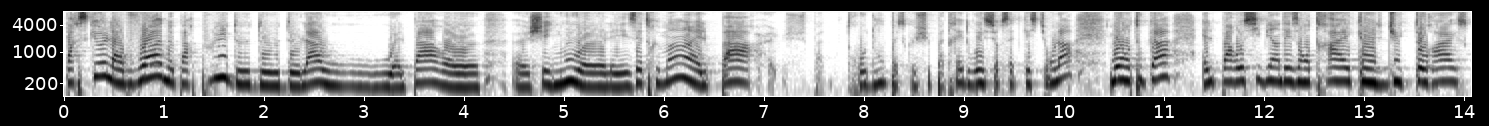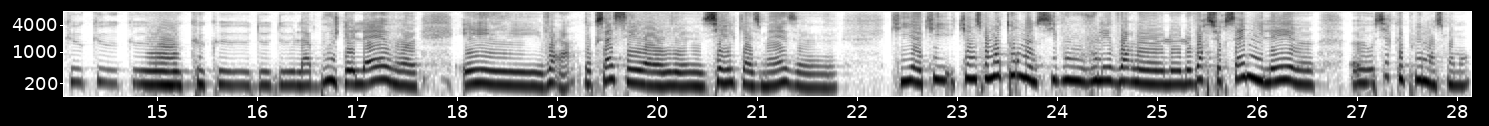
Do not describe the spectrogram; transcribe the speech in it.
parce que la voix ne part plus de là où elle part euh, euh, chez nous euh, les êtres humains, elle part, je sais pas trop doux parce que je suis pas très douée sur cette question-là, mais en tout cas, elle part aussi bien des entrailles que du thorax, que que que que, de, la bouche, des lèvres, et voilà. Donc ça, c'est euh, Cyril Casmez. Euh, qui, euh, qui, qui, en ce moment tourne, si vous voulez voir le, voir sur scène, il est au Cirque Plume en ce moment,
